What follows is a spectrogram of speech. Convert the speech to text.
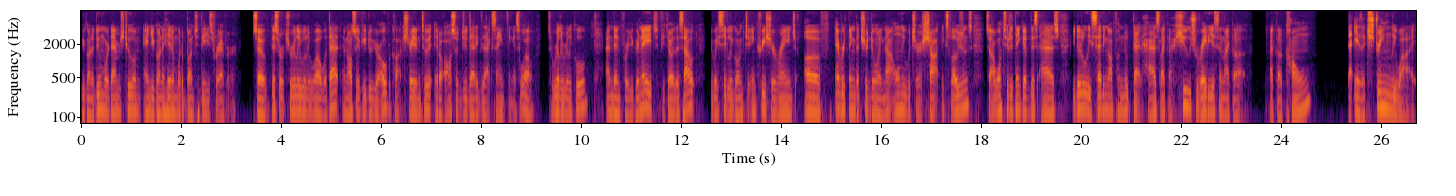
you're going to do more damage to them and you're going to hit them with a bunch of these forever. So this works really really well with that and also if you do your overclock straight into it it'll also do that exact same thing as well so really really cool and then for your grenades if you throw this out you're basically going to increase your range of everything that you're doing, not only with your shot explosions. So I want you to think of this as you're literally setting off a nuke that has like a huge radius and like a like a cone that is extremely wide.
